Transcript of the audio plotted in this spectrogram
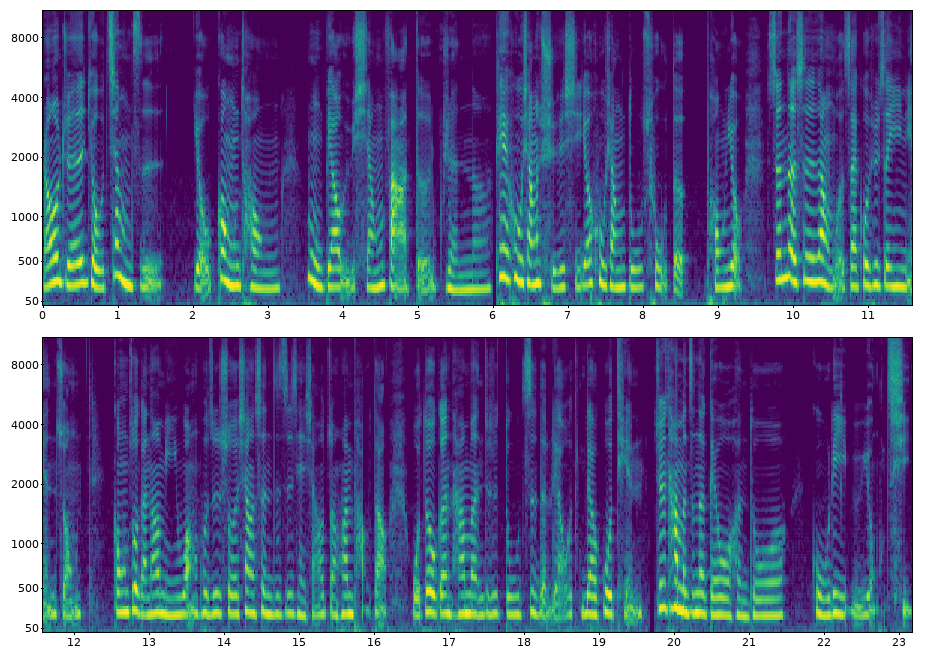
然后觉得有这样子有共同目标与想法的人呢，可以互相学习又互相督促的朋友，真的是让我在过去这一年中工作感到迷惘，或者是说像甚至之前想要转换跑道，我都有跟他们就是独自的聊聊过天，就是他们真的给我很多。鼓励与勇气。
